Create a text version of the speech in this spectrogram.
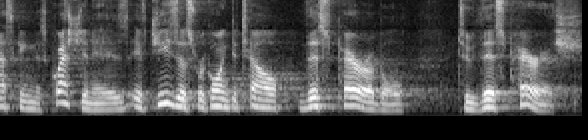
asking this question is if Jesus were going to tell this parable to this parish,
